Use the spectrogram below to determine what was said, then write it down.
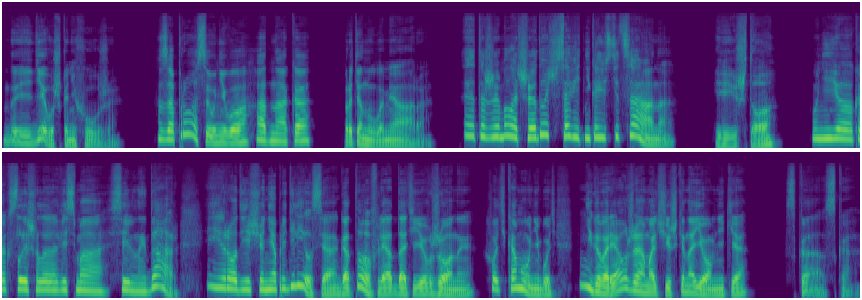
да и девушка не хуже. «Запросы у него, однако», — протянула Миара. «Это же младшая дочь советника Юстициана». «И что?» У нее, как слышала, весьма сильный дар, и род еще не определился, готов ли отдать ее в жены, хоть кому-нибудь, не говоря уже о мальчишке-наемнике. Сказка.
